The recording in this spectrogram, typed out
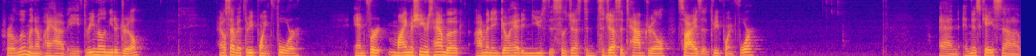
for aluminum, I have a three millimeter drill. I also have a 3.4 and for my Machinery's handbook, I'm going to go ahead and use the suggested, suggested tap drill size at 3.4. And in this case, uh,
